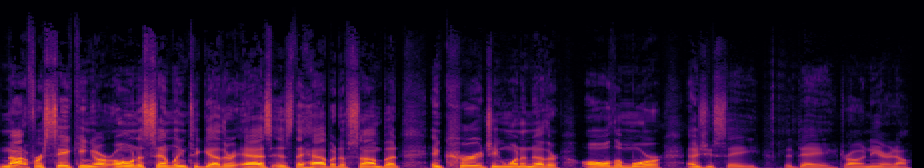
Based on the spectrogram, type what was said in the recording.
not forsaking our own assembling together, as is the habit of some, but encouraging one another all the more as you see the day drawing near. Now,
